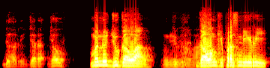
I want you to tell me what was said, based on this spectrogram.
dari jarak jauh menuju gawang. menuju gawang. gawang kiper sendiri.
